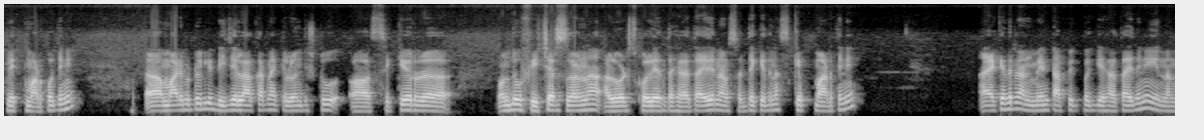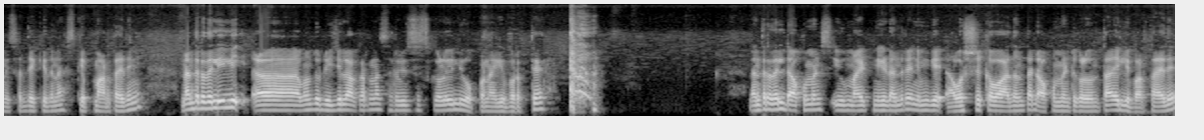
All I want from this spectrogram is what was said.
ಕ್ಲಿಕ್ ಮಾಡ್ಕೋತೀನಿ. ಮಾಡಿಬಿಟ್ಟು ಇಲ್ಲಿ ಡಿಜಿ ಲಾಕರ್ನ ಕೆಲವೊಂದಿಷ್ಟು ಸೆಕ್ಯೂರ್ ಒಂದು ಫೀಚರ್ಸ್ಗಳನ್ನ ಅಳವಡಿಸ್ಕೊಳ್ಳಿ ಅಂತ ಹೇಳ್ತಾ ಇದ್ದೀನಿ. ನಾನು ಸದ್ಯಕ್ಕೆ ಇದನ್ನು ಸ್ಕಿಪ್ ಮಾಡ್ತೀನಿ. ಯಾಕೆಂದರೆ ನಾನು ಮೇನ್ ಟಾಪಿಕ್ ಬಗ್ಗೆ ಹೇಳ್ತಾ ಇದ್ದೀನಿ. ನಾನು ಸದ್ಯಕ್ಕೆ ಇದನ್ನು ಸ್ಕಿಪ್ ಮಾಡ್ತಾ ಇದ್ದೀನಿ. ನಂತರದಲ್ಲಿ ಇಲ್ಲಿ ಒಂದು ಡಿಜಿ ಲಾಕರ್ನ ಸರ್ವಿಸಸ್ಗಳು ಇಲ್ಲಿ ಓಪನ್ ಆಗಿ ಬರುತ್ತೆ. ನಂತರದಲ್ಲಿ ಡಾಕ್ಯುಮೆಂಟ್ಸ್ ಯು ಮೈಟ್ ನೀಡ್ ಅಂದರೆ ನಿಮಗೆ ಅವಶ್ಯಕವಾದಂಥ ಡಾಕ್ಯುಮೆಂಟ್ಗಳು ಅಂತ ಇಲ್ಲಿ ಬರ್ತಾ ಇದೆ.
